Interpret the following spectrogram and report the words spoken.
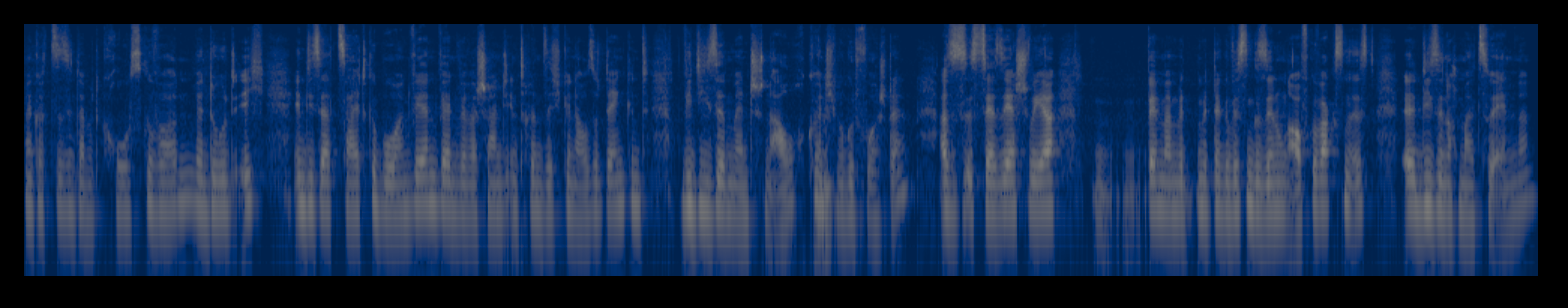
mein Gott, sie sind damit groß geworden. Wenn du und ich in dieser Zeit geboren wären, wären wir wahrscheinlich intrinsisch genauso denkend wie diese Menschen auch, könnte mhm. ich mir gut vorstellen. Also es ist sehr, sehr schwer, wenn man mit, mit einer gewissen Gesinnung aufgewachsen ist, äh, diese nochmal zu ändern.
